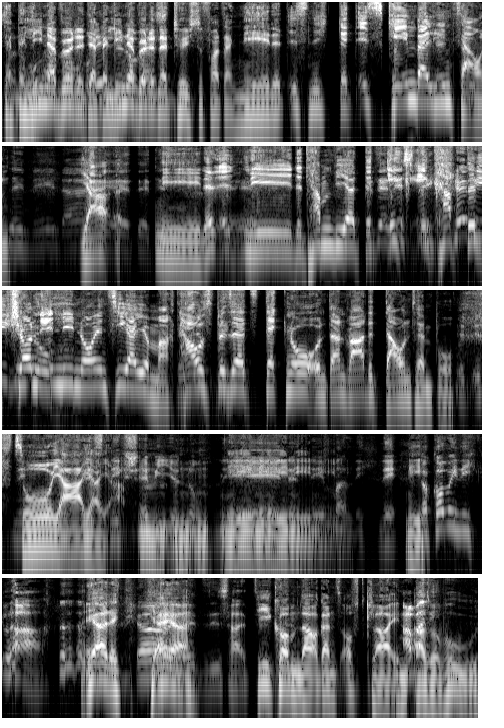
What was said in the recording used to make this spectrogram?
der so Berliner würde, der Berliner würde natürlich sofort sagen, nee, das ist nicht, das ist kein Berlin Sound. Nee, nee, Ja, nee, das- nee, das, das haben wir, das, Das ich, ich hab das schon genug. in die 90er gemacht. ist Hausbesetzt, Techno und dann war das Downtempo. Das So, ja, das ja, ja. Nicht Chevy Mm, genug. mm, mm. Nee, nee, das nee, nee. Nee, Nee. da komme ich nicht klar. Ja, das, ja, ja. das ist halt. Die kommen da ganz oft klar in, Aber also, uh.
